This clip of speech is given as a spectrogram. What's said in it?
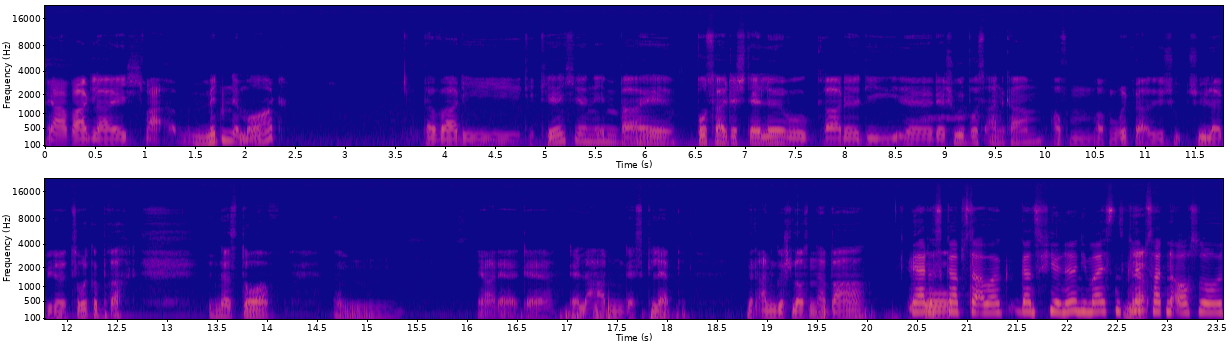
ja, war gleich, war mitten im Ort. Da war die, die Kirche nebenbei, Bushaltestelle, wo gerade die, äh, der Schulbus ankam, auf dem, auf dem Rückweg, also die Schu Schüler wieder zurückgebracht in das Dorf. Ähm, ja, der, der, der Laden, der Sklep mit angeschlossener Bar. Ja, das wo- gab's da aber ganz viel, ne? Die meisten Sklaps hatten auch so,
